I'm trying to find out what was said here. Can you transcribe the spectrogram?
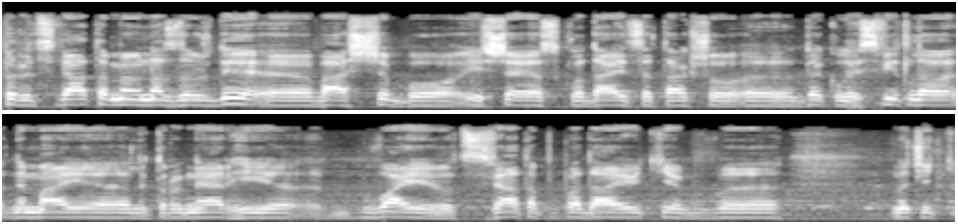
Перед святами у нас завжди е, важче, бо і ще складається так, що е, деколи світла немає, електроенергії, буває, от свята попадають в. е, Значить,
